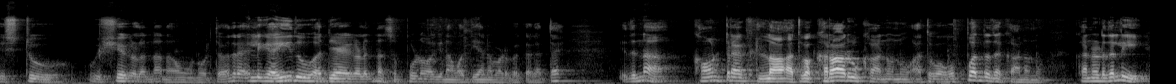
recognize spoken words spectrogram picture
ಇಷ್ಟು ವಿಷಯಗಳನ್ನು ನಾವು ನೋಡ್ತೇವೆ. ಅಂದರೆ ಇಲ್ಲಿಗೆ ಐದು ಅಧ್ಯಾಯಗಳನ್ನು ಸಂಪೂರ್ಣವಾಗಿ ನಾವು ಅಧ್ಯಯನ ಮಾಡಬೇಕಾಗತ್ತೆ. ಇದನ್ನು ಕಾಂಟ್ರಾಕ್ಟ್ ಲಾ ಅಥವಾ ಕರಾರು ಕಾನೂನು ಅಥವಾ ಒಪ್ಪಂದದ ಕಾನೂನು. ಕನ್ನಡದಲ್ಲಿ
